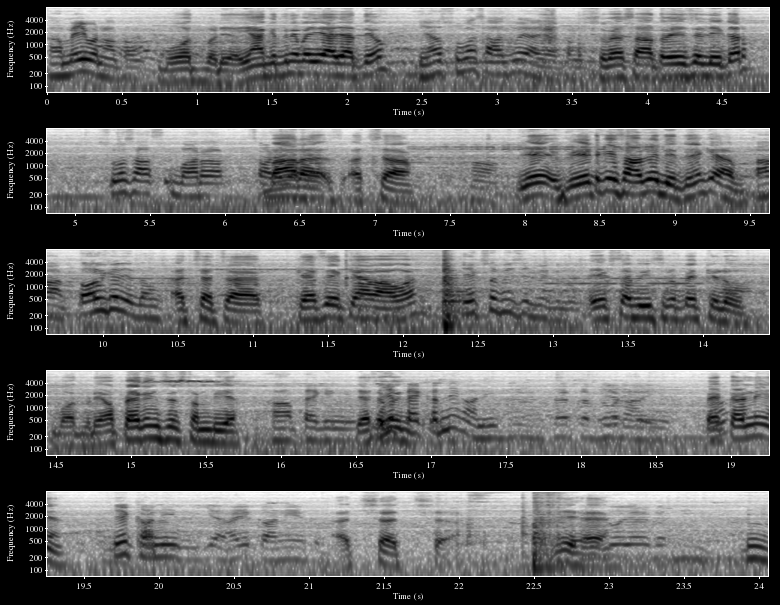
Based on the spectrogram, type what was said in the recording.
हाँ मैं ही बनाता हूँ। बहुत बढ़िया। यहाँ कितने बजे आ जाते हो? यहाँ सुबह सात बजे आ जाता हूँ। सुबह सात बजे से लेकर? सुबह सात से बारह बारह। अच्छा। हाँ। ये वेट के हिसाब से देते हैं क्या आप? हाँ तौल के देता हूँ। अच्छा अच्छा। कैसे क्या भाव है? एक सौ बीस रुपये किलो। एक सौ बीस रुपये किलो। बहुत बढ़िया। और पैकिंग सिस्टम भी है? हाँ पैकिंग जैसे ये पैक करने खानी पैक करनी है? एक खानी है। अच्छा अच्छा। ये है। हम्म,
